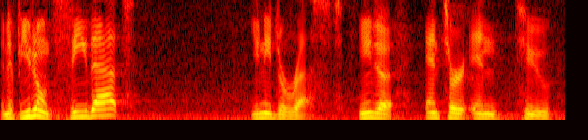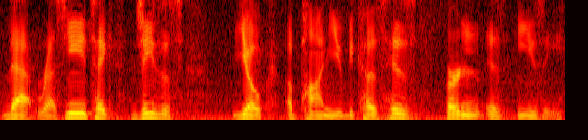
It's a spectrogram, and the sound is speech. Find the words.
And if you don't see that, you need to rest. You need to enter into that rest. You need to take Jesus' yoke upon you because his burden is easy.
